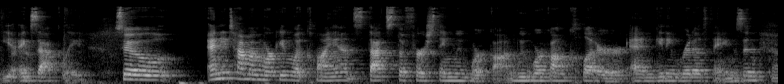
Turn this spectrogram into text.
Yeah, exactly. So anytime I'm working with clients, that's the first thing we work on. We work on clutter and getting rid of things. And okay.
